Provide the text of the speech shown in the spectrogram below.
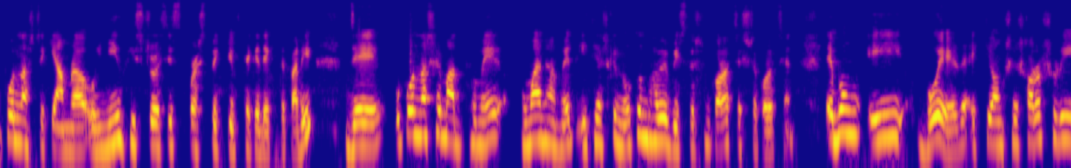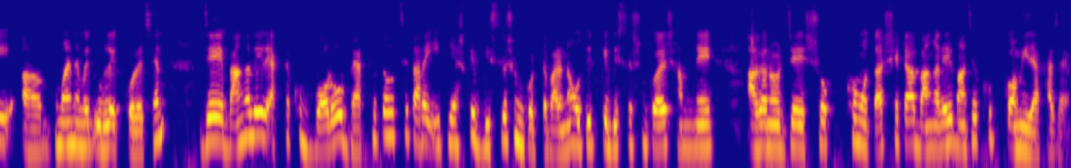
উপন্যাসটিকে আমরা ওই নিউ হিস্টোরিসিস পার্সপেক্টিভ থেকে দেখতে পারি, যে উপন্যাসের মাধ্যমে হুমায়ুন আহমেদ ইতিহাসকে নতুনভাবে বিশ্লেষণ করার চেষ্টা করেছেন এবং এই বইয়ের একটি অংশে সরাসরি হুমায়ুন আহমেদ উল্লেখ করেছেন যে বাঙালির একটা খুব বড় ব্যর্থতা হচ্ছে তারা ইতিহাসকে বিশ্লেষণ করতে পারে না, অতীতকে বিশ্লেষণ করে সামনে আগানোর যে সক্ষমতা সেটা বাঙালির মাঝে খুব কমই দেখা যায়।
